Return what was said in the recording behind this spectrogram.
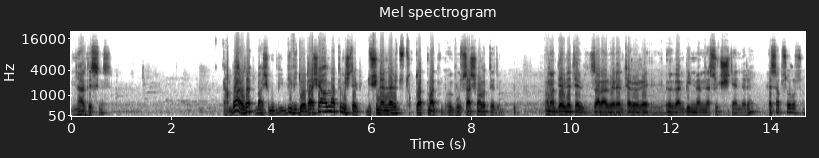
neredesiniz? Ya bu arada bir, bir videoda şey anlattım işte düşünenleri tutuklatma bu saçmalık dedim. Ama devlete zarar veren, teröre öven bilmem ne suç işleyenlere hesap sorulsun.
